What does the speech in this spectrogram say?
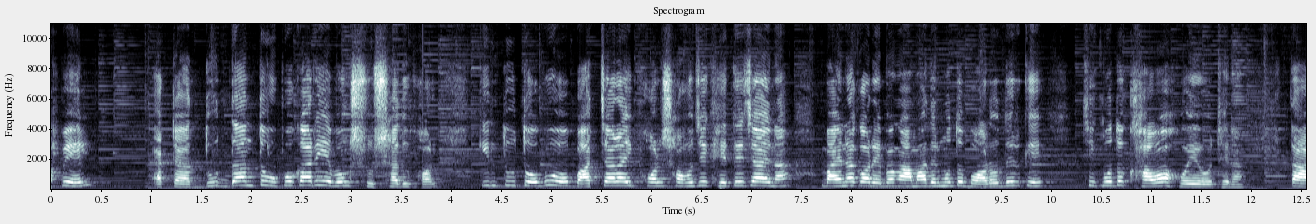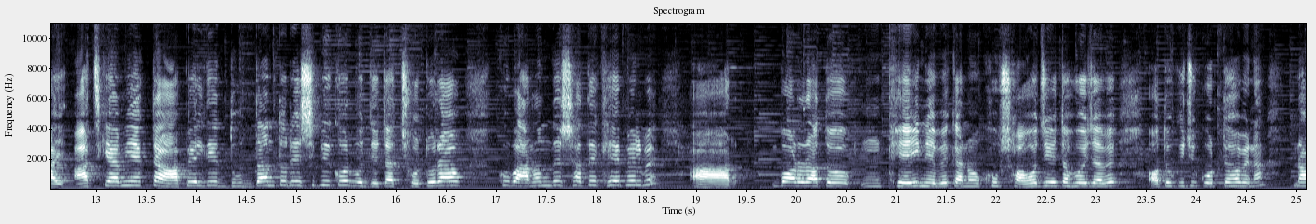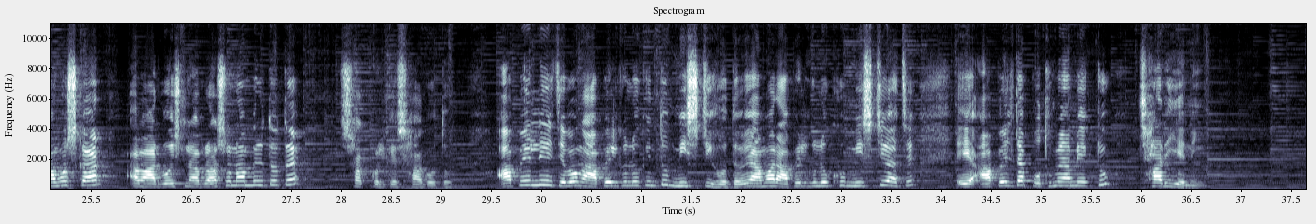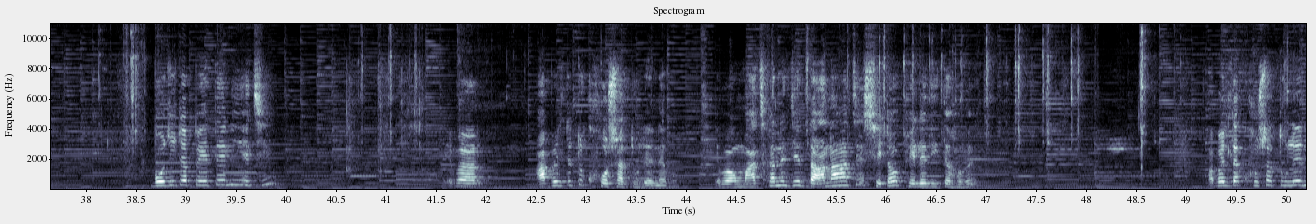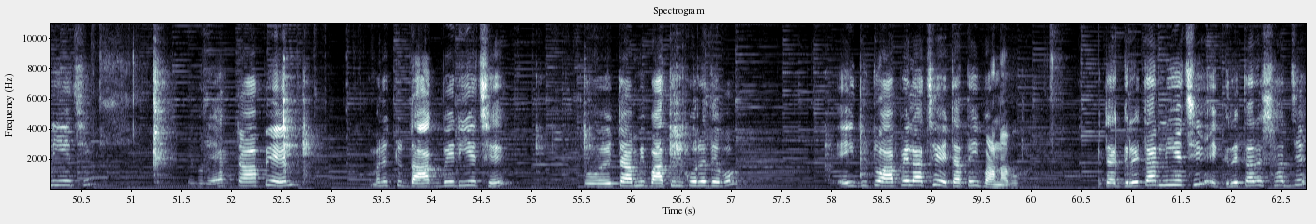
Apple, একটা দুর্দান্ত উপকারী এবং সুস্বাদু ফল। কিন্তু তবুও বাচ্চারা এই ফল সহজে খেতে চায় না, বায়না করে এবং আমাদের মতো বড়োদেরকে ঠিকমতো খাওয়া হয়ে ওঠে না। তাই আজকে আমি একটা আপেল দিয়ে দুর্দান্ত রেসিপি করব, যেটা ছোটরাও খুব আনন্দের সাথে খেয়ে ফেলবে আর বড়রা তো খেয়েই নেবে কেন? খুব সহজে এটা হয়ে যাবে, অত কিছু করতে হবে না। নমস্কার, আমার বৈষ্ণব রসনামৃততে সকলকে স্বাগত। আপেল নিয়েছি এবং আপেলগুলো কিন্তু মিষ্টি হতে হবে। আমার আপেলগুলো খুব মিষ্টি আছে। এই আপেলটা প্রথমে আমি একটু ছাড়িয়ে নিই। বজিটা পেতে নিয়েছি। এবার আপেলটা একটু খোসা তুলে নেব এবং মাঝখানে যে দানা আছে সেটাও ফেলে দিতে হবে। আপেলটা খোসা তুলে নিয়েছি। এবারে একটা আপেল, আমার একটু দাগ বেরিয়েছে, তো এটা আমি বাতিল করে দেব। এই দুটো আপেল আছে, এটাতেই বানাবো। এটা গ্রেটার নিয়েছি, এই গ্রেটারের সাহায্যে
